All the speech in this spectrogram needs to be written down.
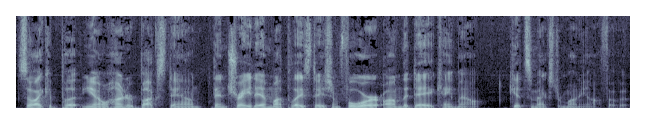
so I could put you know hundred bucks down, then trade in my PlayStation Four on the day it came out, get some extra money off of it.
